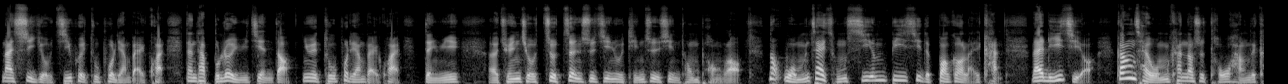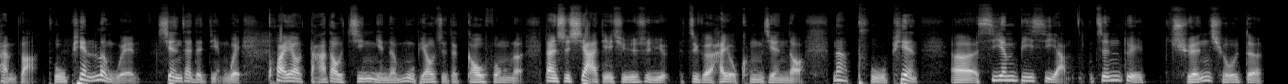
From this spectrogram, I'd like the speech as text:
那是有机会突破两百块，但他不乐于见到，因为突破两百块。等于呃，全球就正式进入停滞性通膨了。那我们再从 CNBC 的报告来看，来理解哦。刚才我们看到是投行的看法，普遍认为现在的点位快要达到今年的目标值的高峰了，但是下跌其实是有这个还有空间的。那普遍呃，CNBC 啊，针对全球的。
